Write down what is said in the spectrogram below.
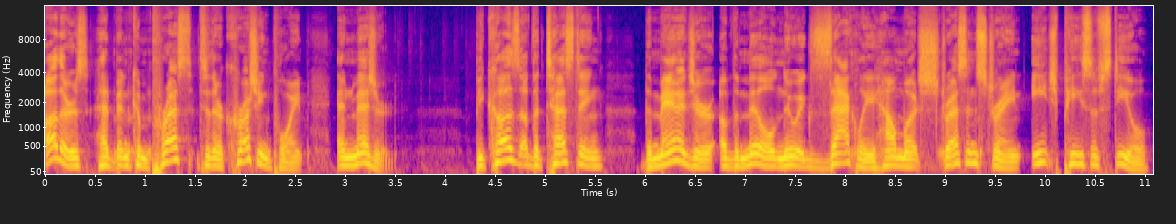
Others had been compressed to their crushing point and measured. Because of the testing, the manager of the mill knew exactly how much stress and strain each piece of steel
